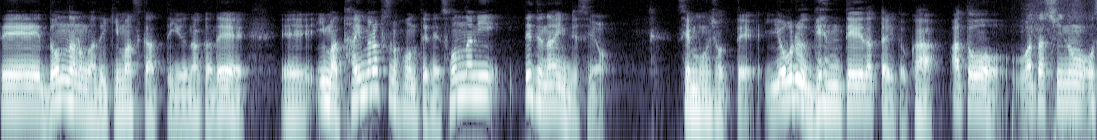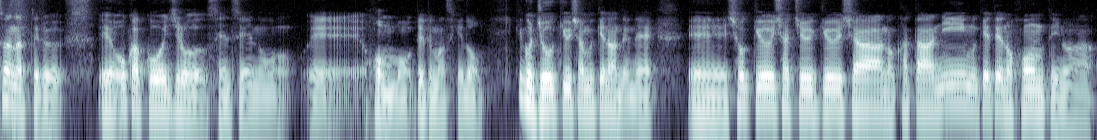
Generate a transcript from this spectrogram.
で、どんなのができますかっていう中で、えー、今タイムラプスの本ってね、そんなに出てないんですよ。専門書って。夜限定だったりとか、あと、私のお世話になってる、えー、岡光一郎先生の、えー、本も出てますけど、結構上級者向けなんでね、えー、初級者、中級者の方に向けての本っていうのは、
